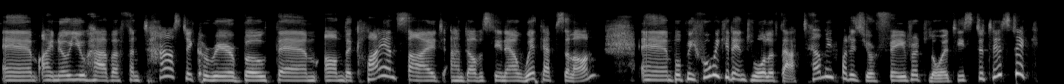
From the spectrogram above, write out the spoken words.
Um, I know you have a fantastic career both um, on the client side and obviously now with Epsilon. Um, but before we get into all of that, tell me what is your favorite loyalty statistic?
